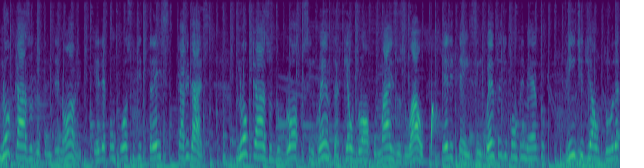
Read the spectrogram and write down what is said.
No caso do 39, ele é composto de três cavidades. No caso do bloco 50, que é o bloco mais usual, ele tem 50 de comprimento, 20 de altura,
